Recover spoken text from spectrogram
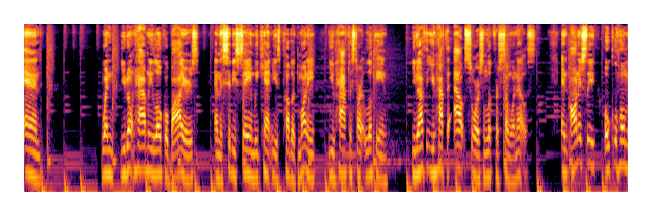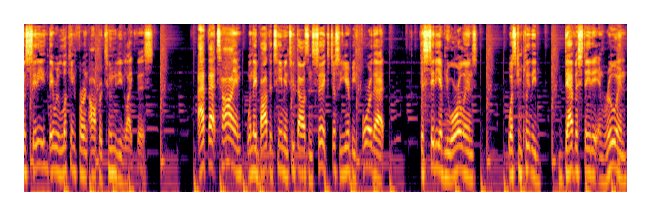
And when you don't have any local buyers and the city's saying we can't use public money, you have to start looking. You have to you have to outsource and look for someone else. And honestly, Oklahoma City, they were looking for an opportunity like this. At that time, when they bought the team in 2006, just a year before that, the city of New Orleans was completely devastated and ruined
